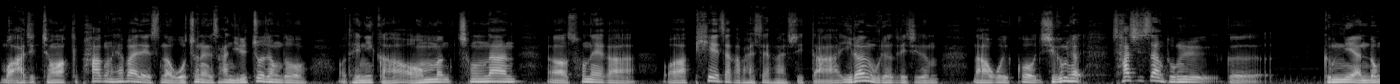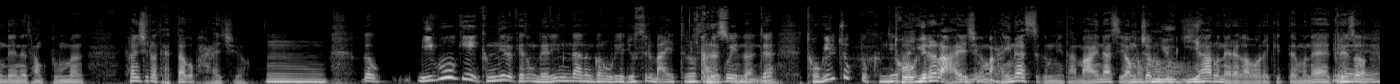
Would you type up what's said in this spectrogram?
뭐 아직 정확히 파악은 해봐야 되겠으나 5천억에서 한 1조 정도 되니까 엄청난 어 손해가 와 피해자가 발생할 수 있다 이런 우려들이 지금 나오고 있고 지금 사실상 동일 그 금리 연동되는 상품은 현실화 됐다고 봐야지요. 음, 그 미국이 금리를 계속 내린다는 건 우리가 뉴스를 많이 들어서 그렇습니다. 알고 있는데 네. 독일 쪽도 금리가 독일은 아예 지금 마이너스 금리다. 마이너스 0.6 이하로 내려가 버렸기 때문에 그래서 예.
